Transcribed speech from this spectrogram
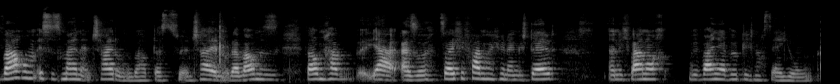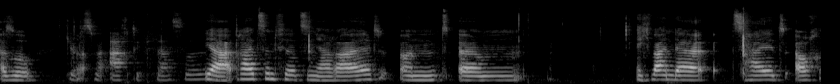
warum ist es meine Entscheidung überhaupt, das zu entscheiden? Oder warum ist es, warum habe, ja, also solche Fragen habe ich mir dann gestellt. Und ich war noch, wir waren ja wirklich noch sehr jung. Also ich glaube, das war 8. Klasse. Ja, 13, 14 Jahre alt. Und ähm, ich war in der Zeit auch.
